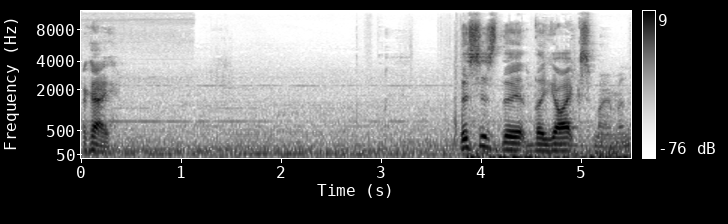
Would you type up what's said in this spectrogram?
Okay. This is the, the yikes moment.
